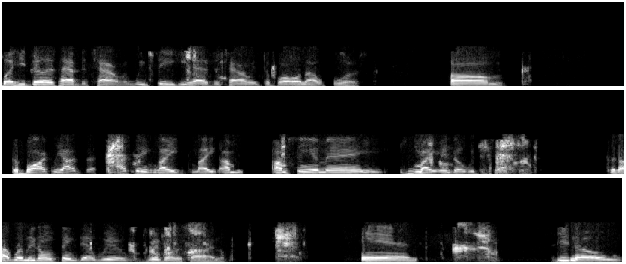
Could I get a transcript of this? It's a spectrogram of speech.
But he does have the talent. We see he has the talent to ball out for us. Um, the Barkley, I I think like like I'm I'm seeing man, he might end up with the Texans because I really don't think that we're we're going to sign him. And you know,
